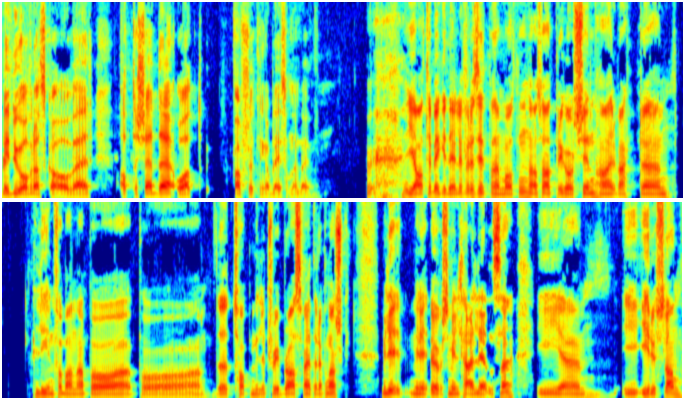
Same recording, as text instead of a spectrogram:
ble du overraska over at det skjedde, og at avslutninga ble som den ble? Ja til begge deler, for å si det på den måten. Altså at Prigozjin har vært uh, lyn forbanna på, på the top military brass, hva heter det på norsk? Øverste militær ledelse i, uh, i, i, Russland.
